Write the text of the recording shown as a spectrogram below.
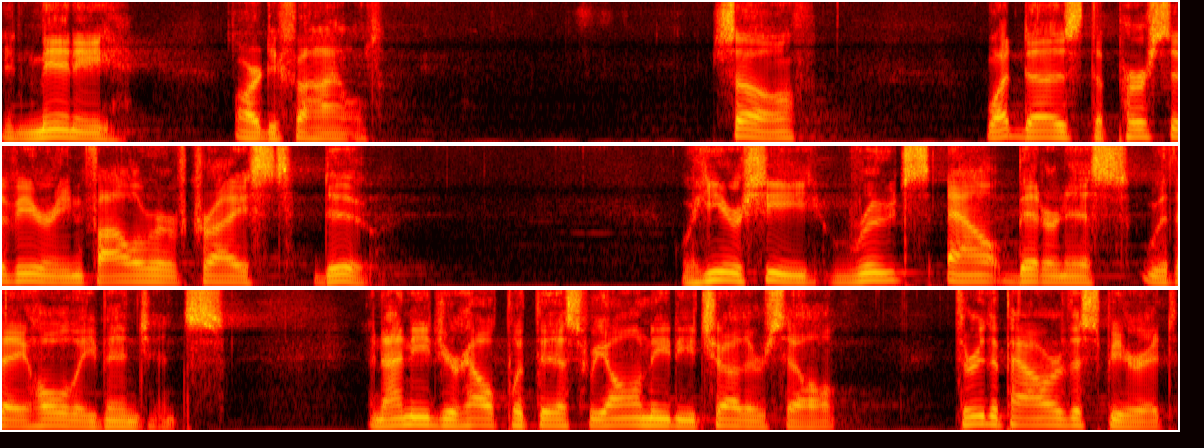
and many are defiled. So, what does the persevering follower of Christ do? Well, he or she roots out bitterness with a holy vengeance. And I need your help with this. We all need each other's help through the power of the Spirit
